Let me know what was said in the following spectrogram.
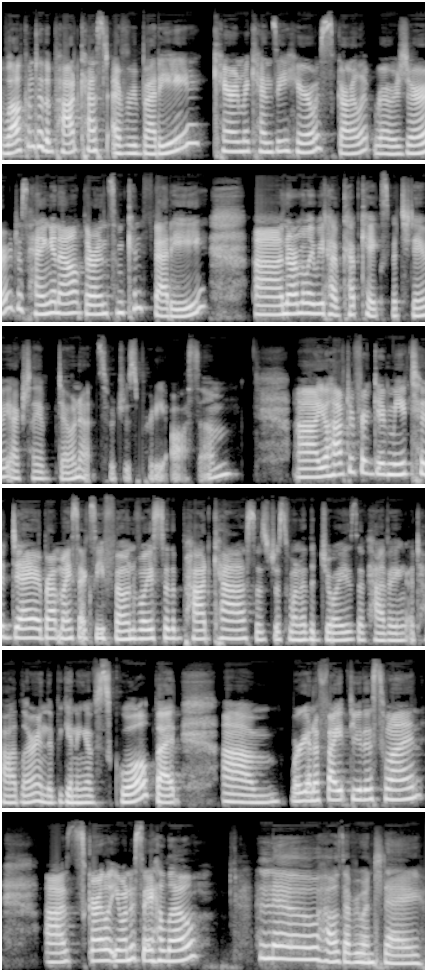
Welcome to the podcast, everybody. Karen McKenzie here with Scarlett Rozier, just hanging out, throwing some confetti. Uh, normally we'd have cupcakes, but today we actually have donuts, which is pretty awesome. Uh, you'll have to forgive me today. I brought my sexy phone voice to the podcast. That's just one of the joys of having a toddler in the beginning of school, but um, we're going to fight through this one. Uh, Scarlett, you want to say hello? Hello. How's everyone today?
